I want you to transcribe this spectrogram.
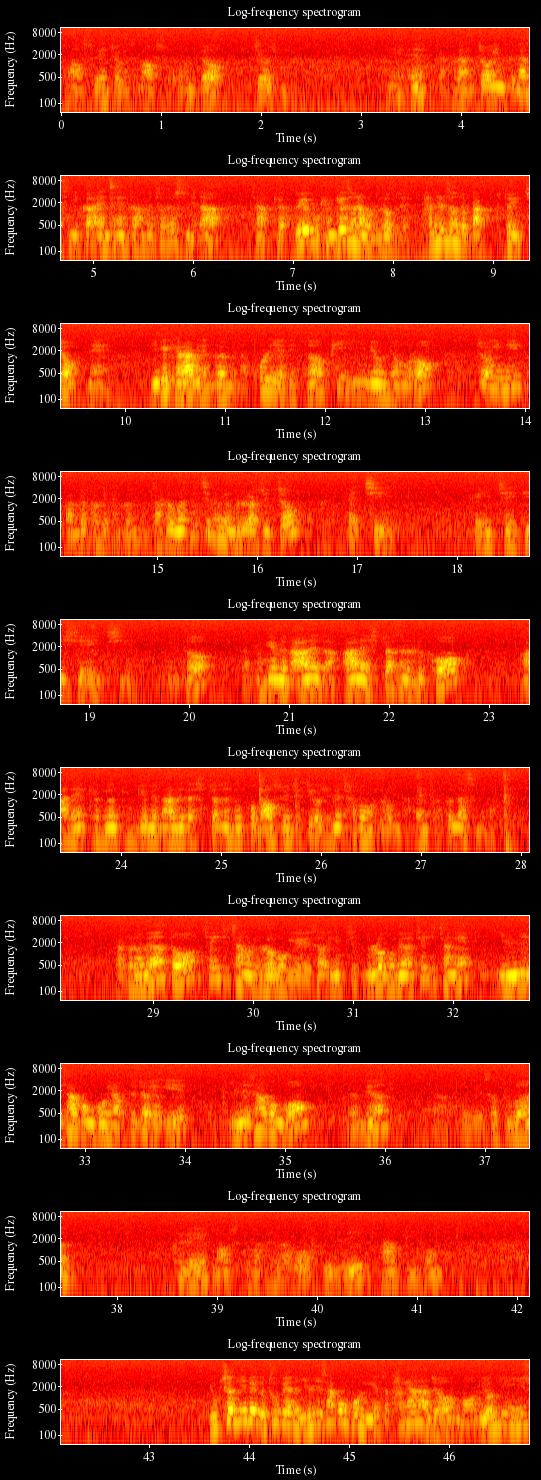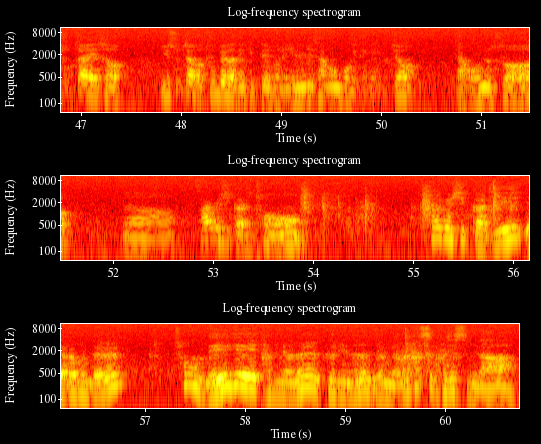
마우스 왼쪽에서 마우스 오른쪽 찍어줍니다. 예. 자, 그 다음 조인 끝났으니까 엔터 엔터 한번 쳐줬습니다. 자, 겨- 외부 경계선 한번 눌러보세요. 단일선도 딱 붙어 있죠? 네. 이게 결합이 된 겁니다. 폴리 에디터 P2 명령으로 조인이 완벽하게 된 겁니다. 자, 그러면 해치 명령 들어갈 수 있죠? 해치 HATCH 엔터 자, 경계면 안에다 안에 십자선을 넣고 안에 경계, 경계면 안에다 십자선을 넣고 마우스 왼쪽 찍어주면 자동으로 들어옵니다. 엔터 끝났습니다. 자 그러면 또 체인지 창을 눌러보기 위해서 이게 찍- 눌러보면 체인지 창에 12400이라고 뜨죠 여기 12400 그러면 자 여기서 두 번 클릭 마우스 두 번 클릭하고 12400 6200의 두 배는 12400이겠죠 당연하죠. 뭐 여기 이 숫자에서 이 숫자가 두 배가 됐기 때문에 12400이 되겠죠? 자 오늘 수업 어, 4교시까지 총 4교시까지 여러분들 총 4개의 단면을 그리는 명령을 학습하셨습니다.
